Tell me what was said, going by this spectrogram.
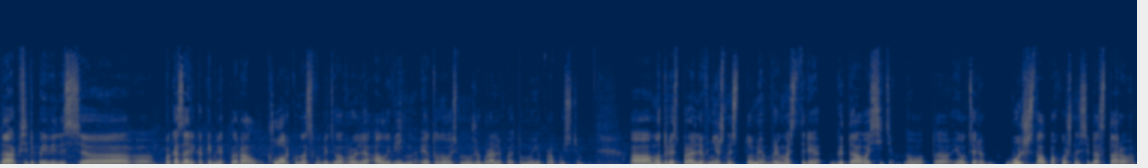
Так, в сети появились, э, э показали, как Эмили Кларк у нас выглядела в роли Алой Ведьмы. Эту новость мы уже брали, поэтому мы ее пропустим. А, модеры исправили внешность Томи в ремастере GTA Vice City. Вот, э, и он теперь больше стал похож на себя старого.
